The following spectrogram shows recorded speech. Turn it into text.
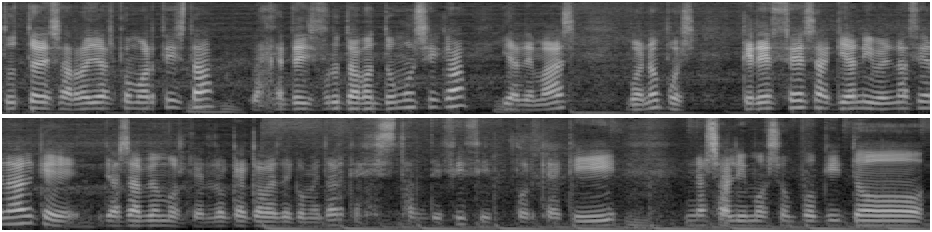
tú te desarrollas como artista la gente disfruta con tu música y además bueno pues creces aquí a nivel nacional que ya sabemos que es lo que acabas de comentar que es tan difícil porque aquí no salimos un poquito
